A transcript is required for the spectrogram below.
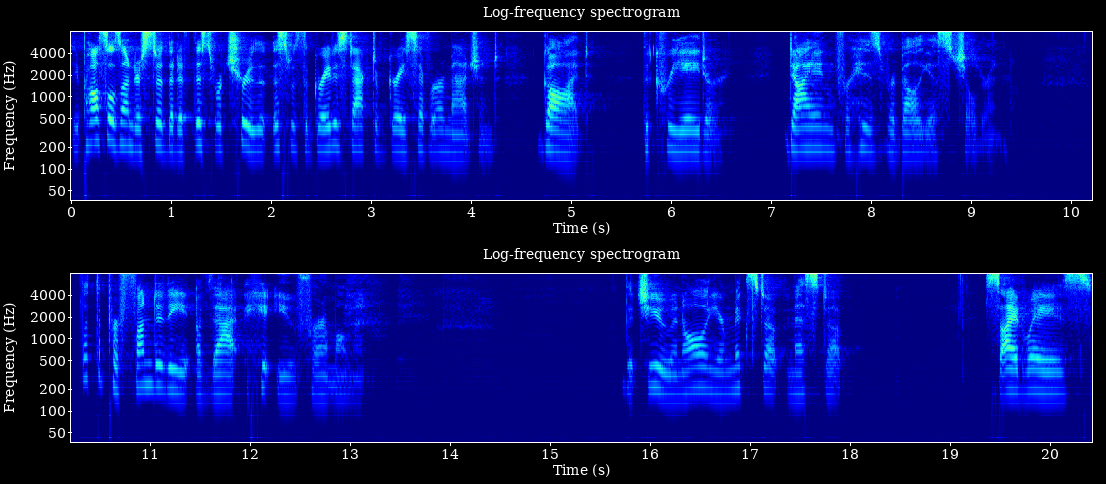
The apostles understood that if this were true, that this was the greatest act of grace ever imagined. God the Creator, dying for his rebellious children. Let the profundity of that hit you for a moment. That you, in all your mixed up, messed up, sideways,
